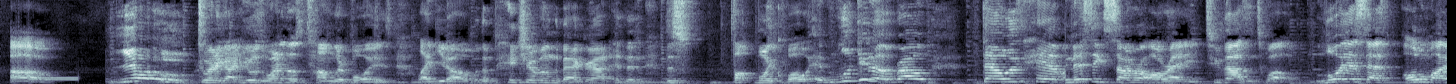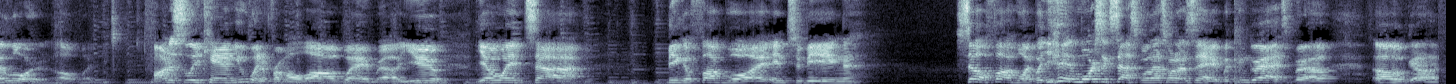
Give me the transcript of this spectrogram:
Oh. Yo! Swear to God, he was one of those Tumblr boys. Like, you know, with a picture of him in the background and then this fuckboy quote. And look at him, bro! That was him. Missing Summer already, 2012. Loya says, oh my lord. Oh my. Honestly, Cam, you went from a long way, bro. You, you went, uh, being a fuckboy into being still a fuckboy, but you're more successful, that's what I'm saying. But congrats, bro. Oh god.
